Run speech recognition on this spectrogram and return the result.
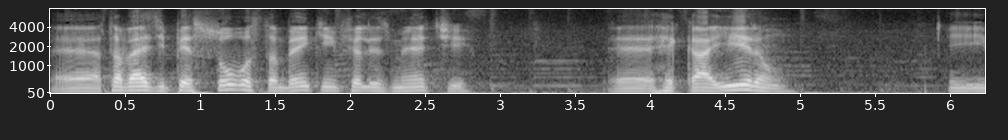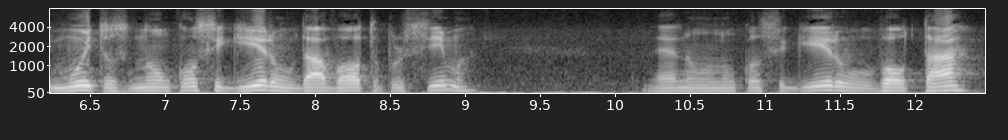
é, através de pessoas também que infelizmente é, recaíram e muitos não conseguiram dar a volta por cima, né, não, não conseguiram voltar.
